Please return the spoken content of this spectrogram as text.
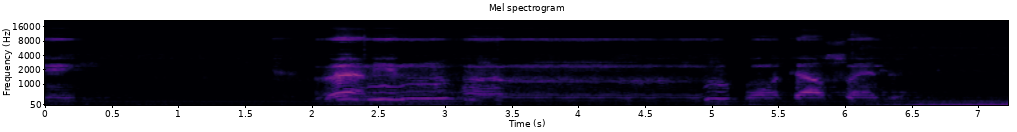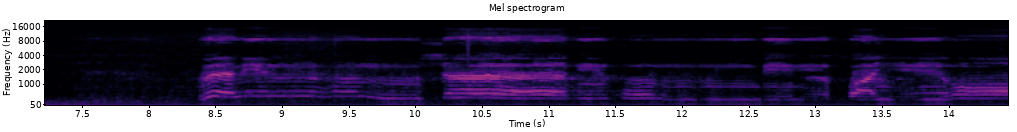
لنفسه ومنهم مقتصد. ومنهم سابق بالخيرات.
